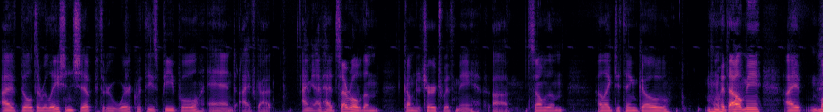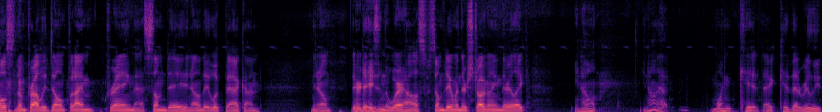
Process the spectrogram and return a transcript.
I've built a relationship through work with these people, and I've got, I mean, I've had several of them come to church with me. Uh, some of them, I like to think, go without me. I most of them probably don't, but I'm praying that someday, you know, they look back on, you know, their days in the warehouse. Someday when they're struggling, they're like, you know, you know that one kid, that kid that really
